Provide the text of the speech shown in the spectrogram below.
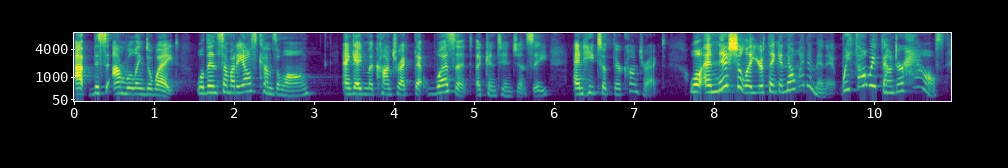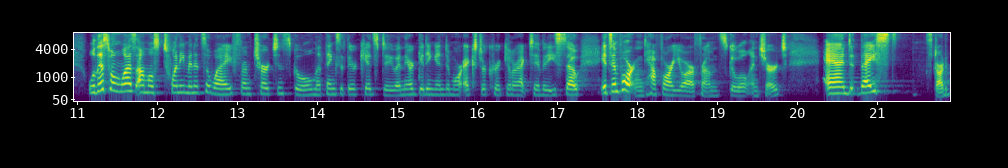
I, this, I'm willing to wait. Well, then somebody else comes along and gave him a contract that wasn't a contingency, and he took their contract. Well, initially you're thinking, no, wait a minute. We thought we found our house. Well, this one was almost 20 minutes away from church and school and the things that their kids do, and they're getting into more extracurricular activities. So it's important how far you are from school and church. And they started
